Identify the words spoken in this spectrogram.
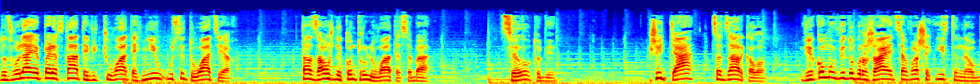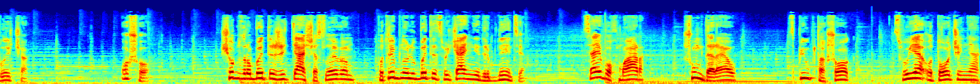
дозволяє перестати відчувати гнів у ситуаціях та завжди контролювати себе. Сила в тобі. Життя це дзеркало, в якому відображається ваше істинне обличчя. Ошо. Щоб зробити життя щасливим, потрібно любити звичайні дрібниці, сяйво хмар, шум дерев, спів пташок, своє оточення.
